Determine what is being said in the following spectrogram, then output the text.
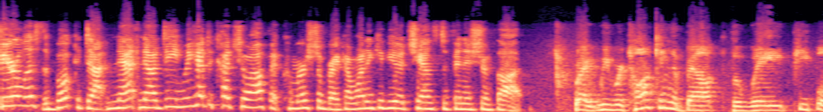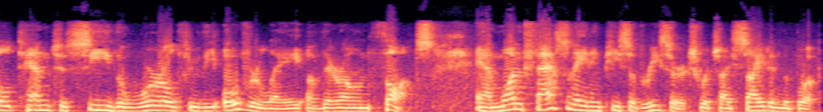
fearlessbook.net. Now, Dean, we had to cut you off at commercial break. I want to give you a chance to finish your thought. Right. We were talking about the way people tend to see the world through the overlay of their own thoughts. And one fascinating piece of research, which I cite in the book,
